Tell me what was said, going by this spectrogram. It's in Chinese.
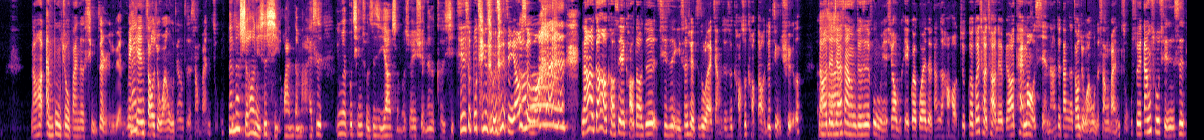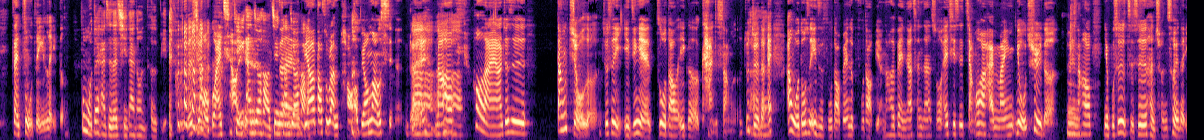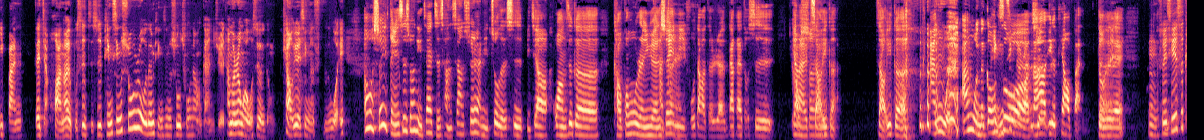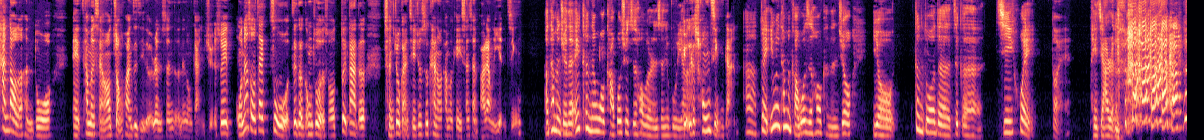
然后按部就班的行政人员，每天朝九晚五这样子的上班族。那那时候你是喜欢的吗？还是因为不清楚自己要什么，所以选那个科系？其实是不清楚自己要什么，哦 然后刚好考试也考到，就是其实以升学制度来讲，就是考试考到就进去了。然后再加上就是父母也希望我们可以乖乖的当个好好，就乖乖巧巧的，不要太冒险啊，就当个朝九晚五的上班族。所以当初其实是在做这一类的，父母对孩子的期待都很特别，就是希望我乖巧，平安就好，健康就好，不要到处乱跑，不要冒险。对，啊然后后来啊，就是当久了，就是已经也做到了一个坎上了，就觉得啊哎、啊，我都是一直辅导别人，一直辅导别人，然后被人家称赞说，哎，其实讲话还蛮有趣的，对，嗯然后也不是只是很纯粹的一般。在讲话，然后也不是只是平行输入跟平行输出那种感觉，他们认为我是有一种跳跃性的思维，哦，所以等于是说你在职场上，虽然你做的是比较往这个考公务人员，啊所以你辅导的人大概都是要来找一个找一个 安稳 安稳的工作，然后一个跳板，对不对？对？嗯，所以其实是看到了很多，哎、他们想要转换自己的人生的那种感觉。所以我那时候在做这个工作的时候，最大的成就感其实就是看到他们可以闪闪发亮的眼睛，然后他们觉得，哎，可能我考过去之后，我的人生就不一样有一个憧憬感。啊。对，因为他们考过之后，可能就有更多的这个机会对，陪家人。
